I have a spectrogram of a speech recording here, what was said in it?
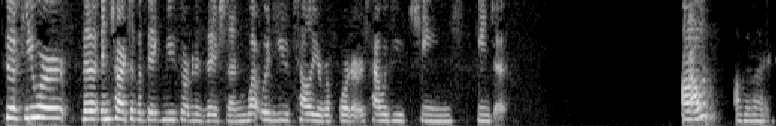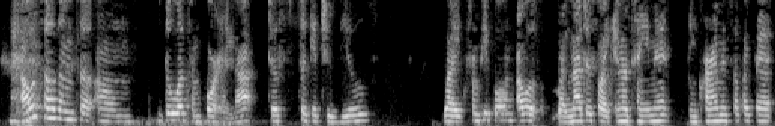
So if you were the in charge of a big news organization, what would you tell your reporters? How would you change change it? Um, I would okay, go ahead. I would tell them to um, do what's important, not just to get you views, like from people. I would like not just like entertainment and crime and stuff like that.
